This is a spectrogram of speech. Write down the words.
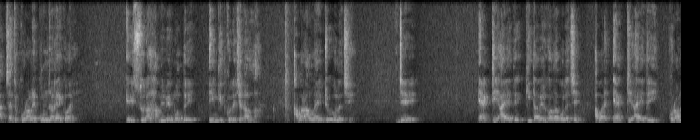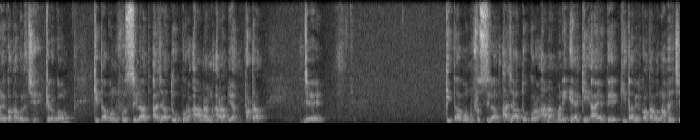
আচ্ছা তো কোরআনে কোন জায়গায় কয়? এই সুরা হামিমের মধ্যেই ইঙ্গিত করেছেন আল্লাহ। আবার আল্লাহ এটিও বলেছে যে, একটি আয়াতে কিতাবের কথা বলেছে, আবার একটি আয়াতেই কোরআনের কথা বলেছে। কীরকম? কিতাবন ফুসিলাত আজাতু কোরআনান আরাবিয়ান। অর্থাৎ যে কিতাবুন ফুসিলাত আজাতু কোরআনান মানে একই আয়াতে কিতাবের কথা বলা হয়েছে,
